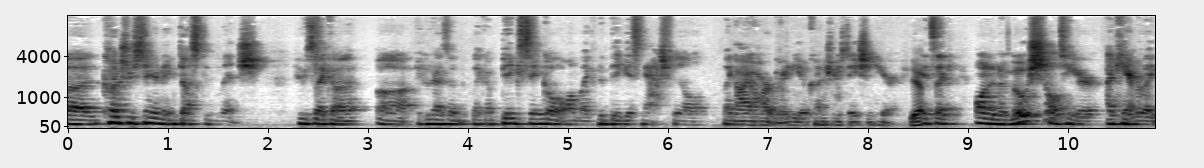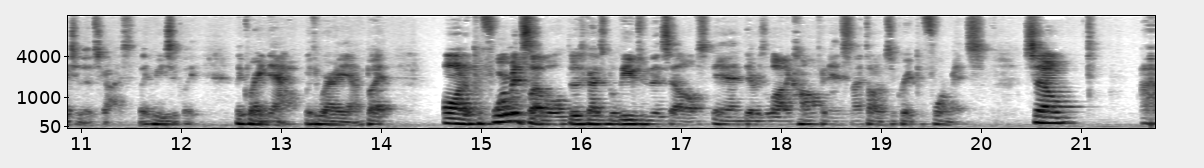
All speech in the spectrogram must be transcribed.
a country singer named Dustin Lynch, who's like a uh, who has a like a big single on like the biggest Nashville like iHeartRadio country station here. Yep. It's like on an emotional tier, I can't relate to those guys like musically, like right now with where I am, but on a performance level, those guys believed in themselves and there was a lot of confidence, and I thought it was a great performance. So, uh,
